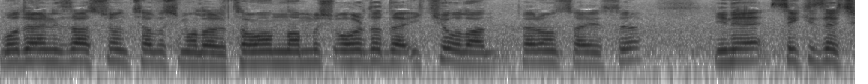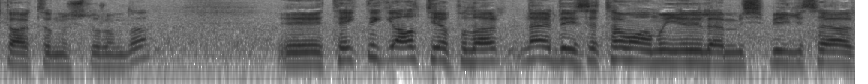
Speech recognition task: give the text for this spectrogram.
Modernizasyon çalışmaları tamamlanmış. Orada da 2 olan peron sayısı yine 8'e çıkartılmış durumda. Ee, teknik altyapılar neredeyse tamamı yenilenmiş. Bilgisayar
